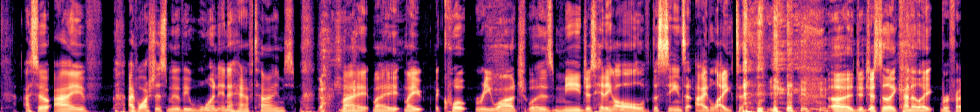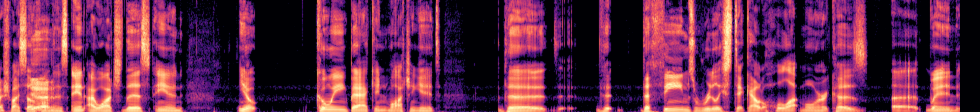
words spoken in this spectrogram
so i've i've watched this movie one and a half times my my my quote rewatch was me just hitting all of the scenes that I liked, uh, just to like kind of like refresh myself Yeah. on this. And I watched this, and you know, going back and watching it, the the the themes really stick out a whole lot more because uh, when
